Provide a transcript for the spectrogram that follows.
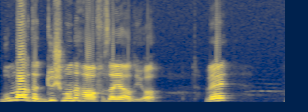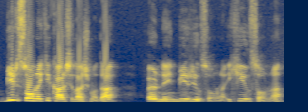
Bunlar da düşmanı hafızaya alıyor ve bir sonraki karşılaşmada örneğin bir yıl sonra, iki yıl sonra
